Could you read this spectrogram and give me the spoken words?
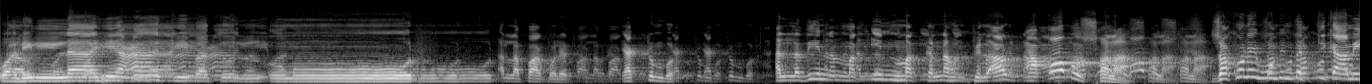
ولله عاقبة الأمور. আল্লাহ পাক বলেন, এক নম্বর, আল্লাযীন ইন মাক্কান্নাহুম ফিল আরদ যখন এই মুমিন ব্যক্তিকে আমি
